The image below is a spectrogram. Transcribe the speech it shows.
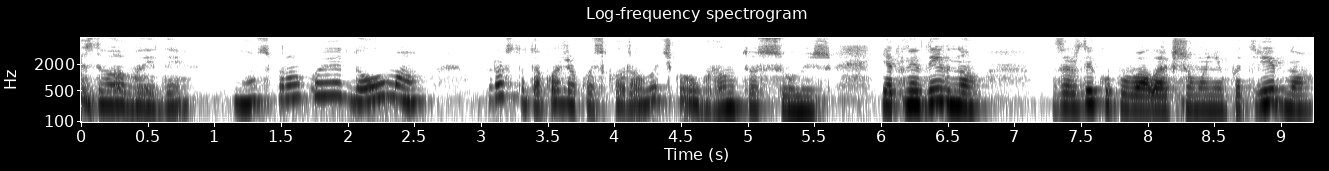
ось два види. Ну, спробую вдома. Просто також якусь коробочку у ґрунтосуміш. Як не дивно, завжди купувала, якщо мені потрібно,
